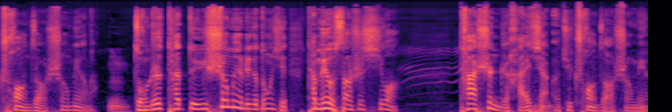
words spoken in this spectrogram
创造生命了。嗯，总之，他对于生命这个东西，他没有丧失希望，他甚至还想要去创造生命。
